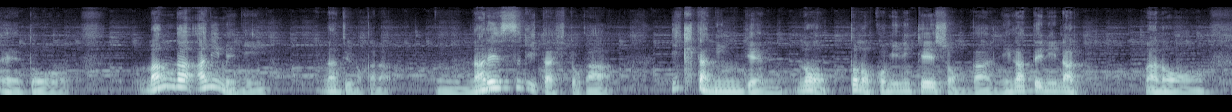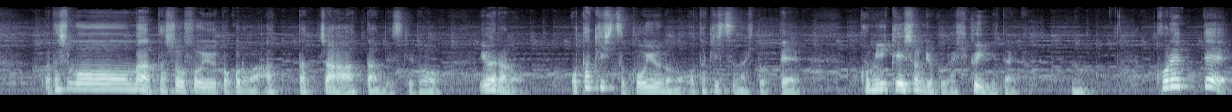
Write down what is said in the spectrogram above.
えっ、ー、と漫画アニメに何て言うのかな、うん、慣れすぎた人が生きた人間のとのコミュニケーションが苦手になる。あの私もまあ多少そういうところはあったっちゃあったんですけどいわゆるあのオタ気質こういうののオタ気質な人ってコミュニケーション力が低いみたいな、うん、これって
